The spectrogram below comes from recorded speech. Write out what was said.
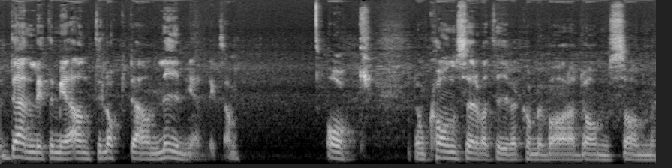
den lite mer anti-lockdown-linjen. Liksom. Och de konservativa kommer vara de som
